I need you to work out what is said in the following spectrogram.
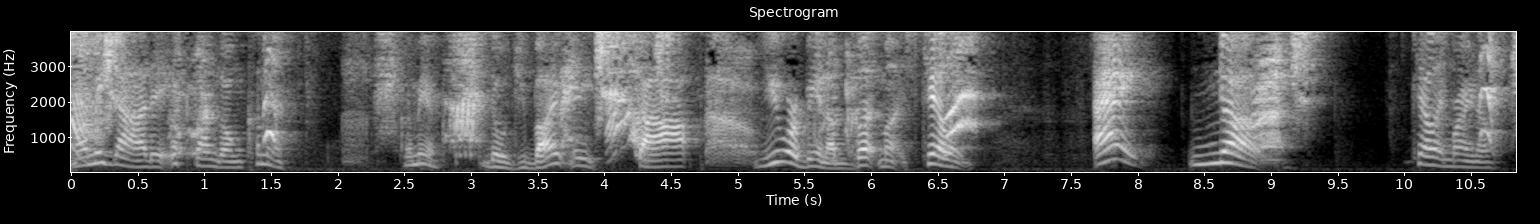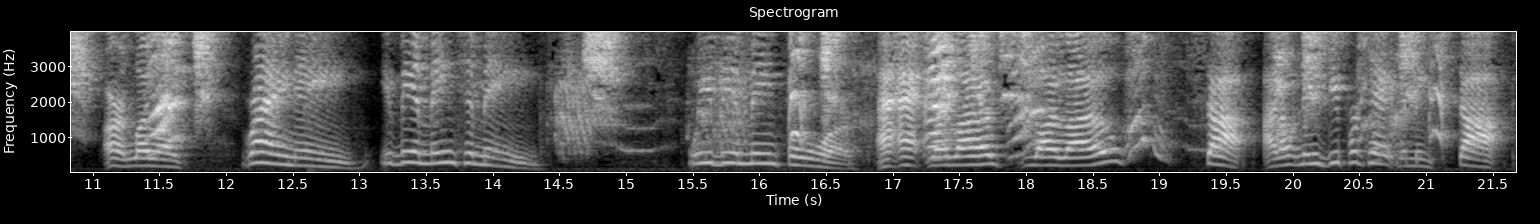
Mommy got it. It's gone, gone. Come here. Come here. Don't you bite me. Stop. You are being a butt munch. Tell him. Hey, no. Tell him, Raina. Or Lolo. Rainy, you're being mean to me. What are you being mean for? Uh, uh, Lolo, Lolo, stop. I don't need you protecting me. Stop.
